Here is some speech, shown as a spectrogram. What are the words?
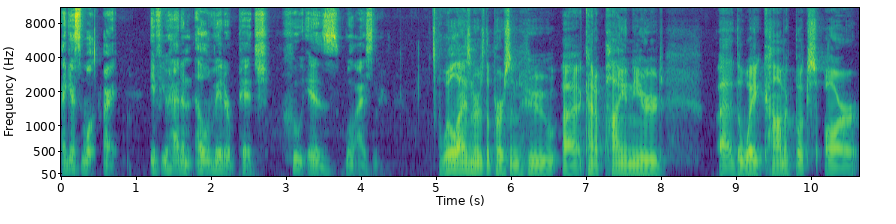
I guess. Well, all right. If you had an elevator pitch, who is Will Eisner? Will Eisner is the person who uh, kind of pioneered uh, the way comic books are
